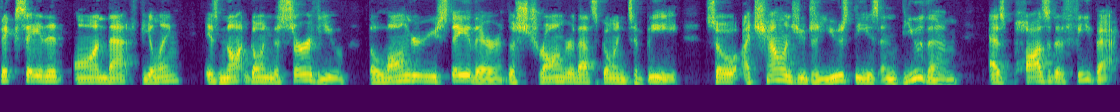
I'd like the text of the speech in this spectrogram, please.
fixated on that feeling is not going to serve you. The longer you stay there, the stronger that's going to be. So I challenge you to use these and view them as positive feedback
